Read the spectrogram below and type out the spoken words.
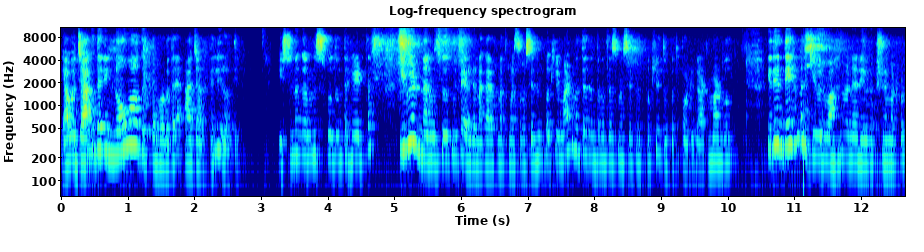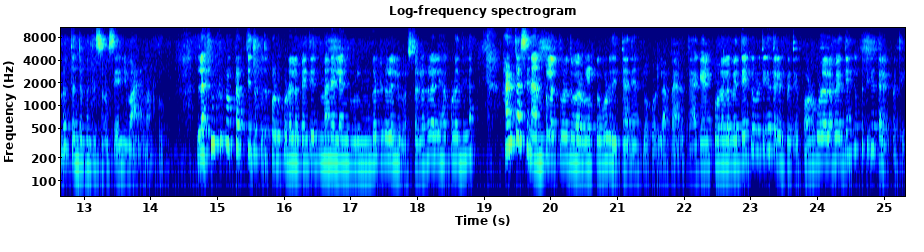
ಯಾವ ಜಾಗದಲ್ಲಿ ನೋವಾಗುತ್ತೆ ಹೊಡೆದ್ರೆ ಆ ಜಾಗದಲ್ಲಿ ಇರೋದಿಲ್ಲ. ಇಷ್ಟನ್ನ ಗಮನಿಸ್ಬೋದು ಅಂತ ಹೇಳ್ತಾ, ಈ ನಾನು ಮುಗಿಸೋದಕ್ಕೆ ಮುಂಚೆ ಎರಡು ನಕಾರಾತ್ಮಕ ಸಮಸ್ಯೆ ಪಕ್ಷಿ ಮಾಡಿ ಮತ್ತೆ ದಂತ ಸಮಸ್ಯೆ ಪಕ್ಷಿ ತುಪ್ಪದ ಪೌಡಿಗೆ ಆಟ ಮಾಡ್ಬೋದು. ಇದರಿಂದ ದೇಹ ಮತ್ತು ಜೀವನ ವಾಹನವನ್ನು ನೀವು ರಕ್ಷಣೆ ಮಾಡಿಕೊಂಡು ತಂತ್ರಬಂಧ ಸಮಸ್ಯೆ ನಿವಾರಣೆ ಮಾಡ್ಬೋದು. ಲಕ್ಷ್ಮೀ ಕೃಪಾ ಪ್ರಾಪ್ತಿ ತುಪ್ಪದ ಕೊಡು ಕೊಡಲು ಲಭ್ಯತೆ ಮನೆಯಲ್ಲಿ ಅಂಗಡಿ ಮುಂಗಟ್ಟುಗಳಲ್ಲಿ ಸ್ಥಳಗಳಲ್ಲಿ ಹಾಕೊಳ್ಳೋದ್ರಿಂದ ಹಣಕಾಸಿನ ಅನುಕೂಲತ್ವದ ತೋರಿದು ಹೊರಗಳು ತಗೊಳ್ಳೋದು ಇತ್ಯಾದಿ ಕೂಡ ಲಭ್ಯ ಆಗುತ್ತೆ ಹಾಗೆ ಅಲ್ಲಿ ಕೂಡ ವೈದ್ಯಕ ಪ್ರತಿಗೆ ತಲೆ ಪ್ರತಿ ಪೌಡ್ ಕೊಡಲು ವೈದ್ಯಕ ಪ್ರತಿಗೆ ತಲೆ ಪ್ರತಿ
